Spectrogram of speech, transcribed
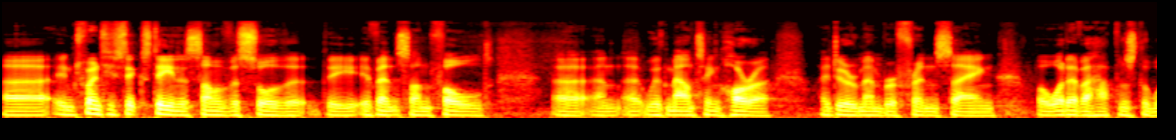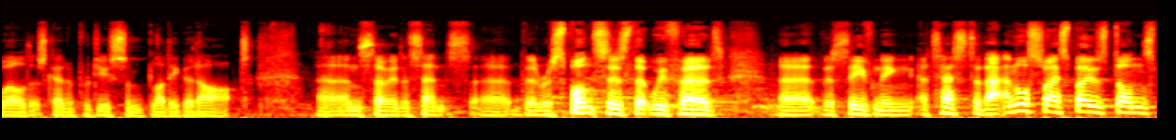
Uh, in 2016, as some of us saw the, the events unfold uh, and uh, with mounting horror, I do remember a friend saying, "Well, whatever happens to the world, it's going to produce some bloody good art." Uh, and so, in a sense, uh, the responses that we've heard uh, this evening attest to that. And also, I suppose Don's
